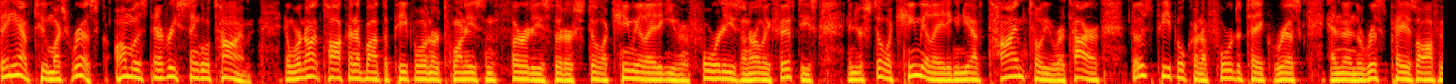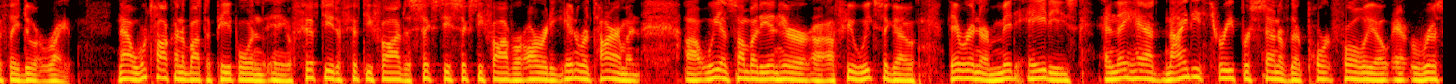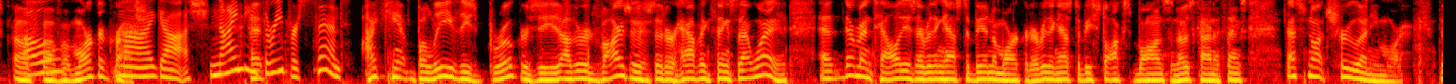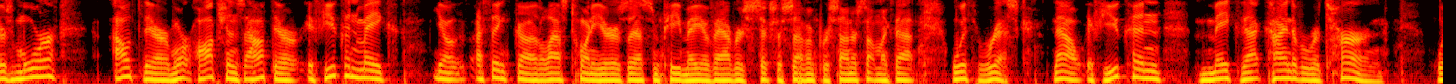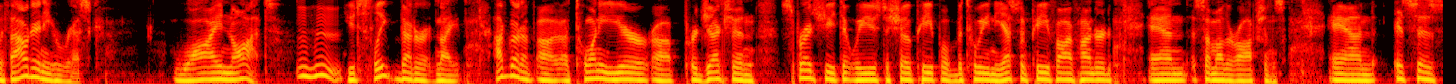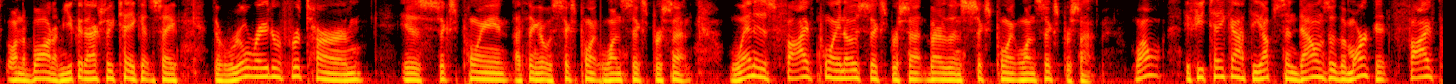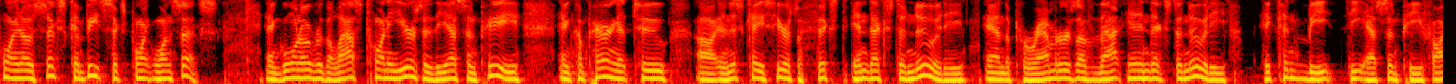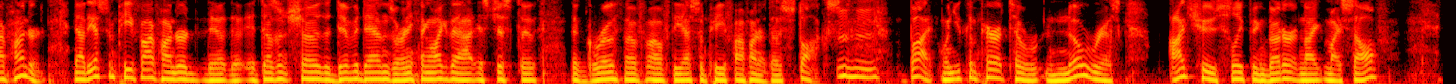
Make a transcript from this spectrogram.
they have too much risk almost every single time. And we're not talking about the people in their 20s and 30s that are still accumulating, even 40s and early 50s, and you're still accumulating and you have time till you retire. Those people can afford to take risk, and then the risk pays off if they do it right. Now we're talking about the people in, in you know, 50 to 55 to 60, 65 are already in retirement. Uh, we had somebody in here uh, a few weeks ago. They were in their mid 80s and they had 93% of their portfolio at risk of, oh, of a market crash. My gosh, 93%. And I can't believe these brokers, these other advisors that are having things that way. And their mentality is everything has to be in the market, everything has to be stocks, bonds, and those kind of things. That's not true anymore. There's more out there, more options out there. If you can make you know, I think uh, the last 20 years, the S&P may have averaged six or seven percent or something like that with risk. Now, if you can make that kind of a return without any risk, why not? Mm-hmm. You'd sleep better at night. I've got a, a 20 year uh, projection spreadsheet that we use to show people between the S&P 500 and some other options. And it says on the bottom, you could actually take it and say the real rate of return is 6 point, I think it was 6.16%. When is 5.06% better than 6.16%? Well, if you take out the ups and downs of the market, 5.06 can beat 6.16. And going over the last 20 years of the S&P and comparing it to, uh, in this case here, it's a fixed indexed annuity, and the parameters of that indexed annuity it can beat the S&P 500. Now, the S&P 500, the, the, it doesn't show the dividends or anything like that. It's just the, the growth of, of the S&P 500, those stocks. Mm-hmm. But when you compare it to no risk, I choose sleeping better at night myself.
